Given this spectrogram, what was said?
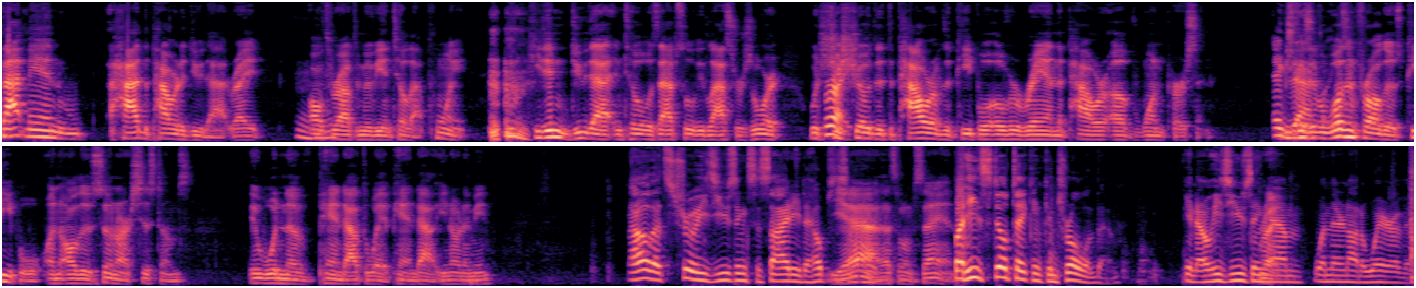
Batman had the power to do that right? All mm-hmm. throughout the movie until that point. he didn't do that until it was absolutely last resort, which Right. just showed that the power of the people overran the power of one person. Exactly. Because if it wasn't for all those people and all those sonar systems, it wouldn't have panned out the way it panned out. You know what I mean? oh, that's true. He's using society to help society. Yeah, that's what I'm saying. but he's still taking control of them. You know, he's using Right. them when they're not aware of it.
